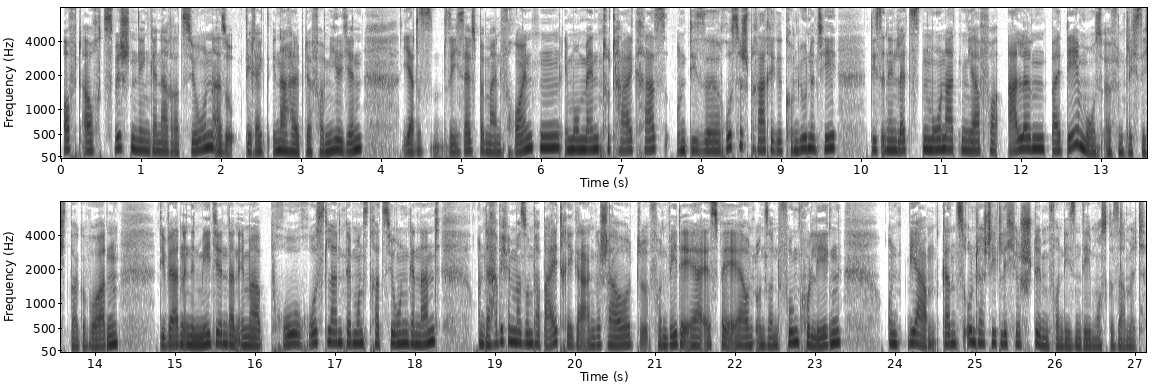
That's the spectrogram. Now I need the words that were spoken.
oft auch zwischen den Generationen, also direkt innerhalb der Familien. Ja, das sehe ich selbst bei meinen Freunden im Moment total krass. Und diese russischsprachige Community, die ist in den letzten Monaten ja vor allem bei Demos öffentlich sichtbar geworden. Die werden in den Medien dann immer Pro-Russland-Demonstrationen genannt. Und da habe ich mir mal so ein paar Beiträge angeschaut von WDR, SWR und unseren Funkkollegen und ja, ganz unterschiedliche Stimmen von diesen Demos gesammelt.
